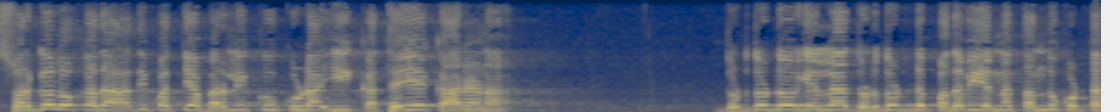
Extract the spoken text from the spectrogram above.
ಸ್ವರ್ಗಲೋಕದ ಆಧಿಪತ್ಯ ಬರಲಿಕ್ಕೂ ಕೂಡ ಈ ಕಥೆಯೇ ಕಾರಣ. ದೊಡ್ಡ ದೊಡ್ಡವ್ರಿಗೆಲ್ಲ ದೊಡ್ಡ ದೊಡ್ಡ ಪದವಿಯನ್ನು ತಂದುಕೊಟ್ಟ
